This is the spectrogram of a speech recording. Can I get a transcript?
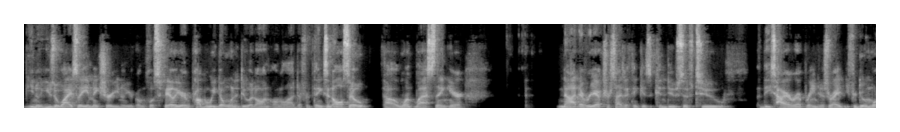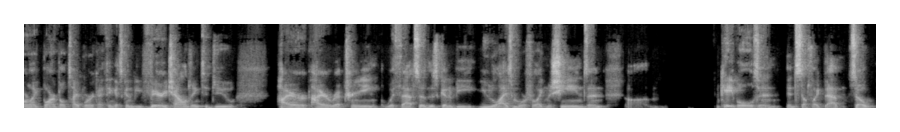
you know, use it wisely and make sure you know you're going close to failure, and probably don't want to do it on on a lot of different things. And also, uh, one last thing here: not every exercise I think is conducive to these higher rep ranges. Right? If you're doing more like barbell type work, I think it's going to be very challenging to do higher higher rep training with that. So this is going to be utilized more for like machines and um, cables and and stuff like that. So,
